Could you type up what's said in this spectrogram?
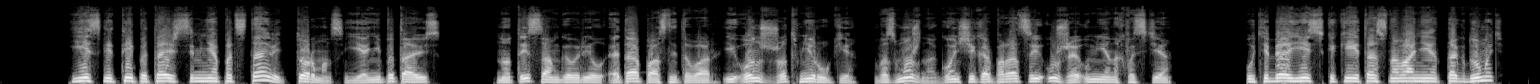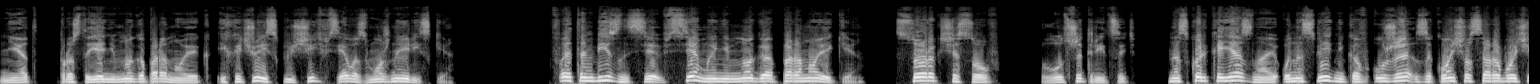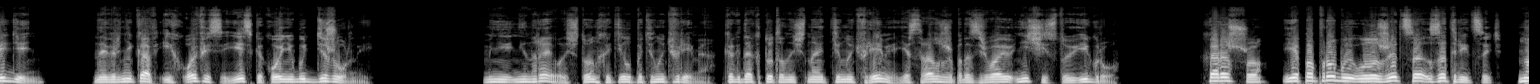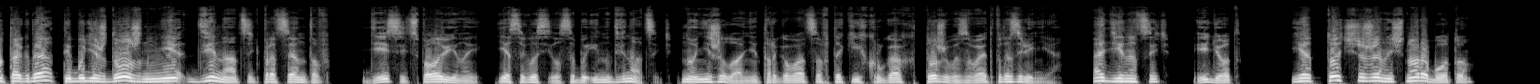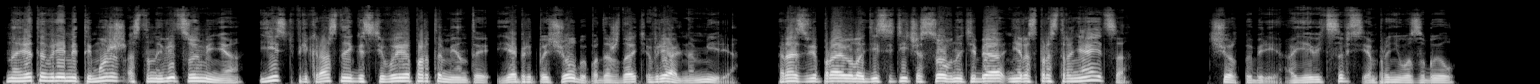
Если ты пытаешься меня подставить, Торманс, я не пытаюсь. Но ты сам говорил, это опасный товар, и он жжет мне руки. Возможно, гончие корпорации уже у меня на хвосте. У тебя есть какие-то основания так думать? Нет, просто я немного параноик и хочу исключить все возможные риски. В этом бизнесе все мы немного параноики. 40 часов, лучше 30. Насколько я знаю, у наследников уже закончился рабочий день. Наверняка в их офисе есть какой-нибудь дежурный. Мне не нравилось, что он хотел потянуть время. Когда кто-то начинает тянуть время, я сразу же подозреваю нечистую игру. «Хорошо, я попробую уложиться за 30, но тогда ты будешь должен мне 12%. «Десять с половиной». Я согласился бы и на двенадцать, но нежелание торговаться в таких кругах тоже вызывает подозрения. «Одиннадцать». «Идет». «Я тотчас же начну работу. На это время ты можешь остановиться у меня. Есть прекрасные гостевые апартаменты. Я предпочел бы подождать в реальном мире. Разве правило десяти часов на тебя не распространяется?» «Черт побери, а я ведь совсем про него забыл.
